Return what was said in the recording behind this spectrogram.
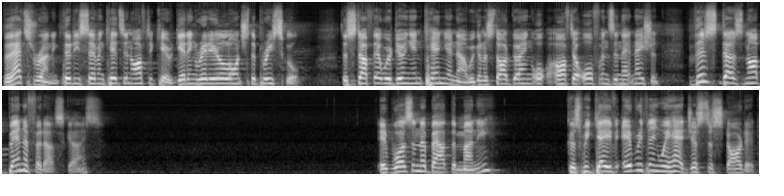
That's running. 37 kids in aftercare, getting ready to launch the preschool. The stuff that we're doing in Kenya now, we're going to start going after orphans in that nation. This does not benefit us, guys. It wasn't about the money because we gave everything we had just to start it.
